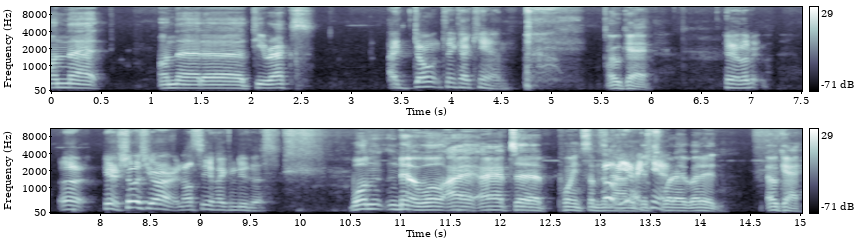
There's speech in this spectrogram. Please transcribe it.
on that on that uh, T Rex? I don't think I can. Okay. Here, let me. Uh, here, show us your art, and I'll see if I can do this. Well, no. Well, I I have to point something Oh, out yeah, I if it's what I what it. Okay.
